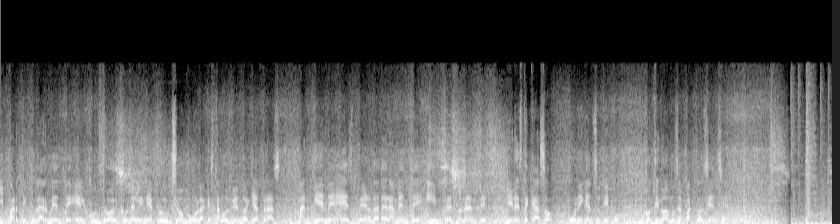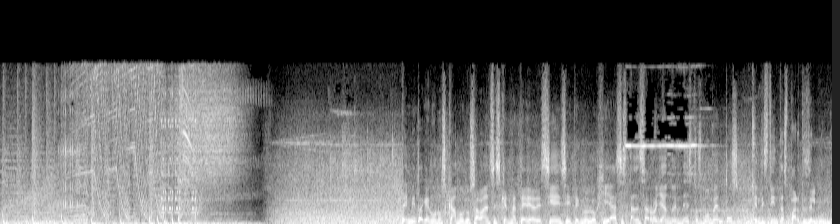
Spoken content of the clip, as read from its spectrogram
y particularmente el control que una línea de producción como la que estamos viendo aquí atrás mantiene es verdaderamente impresionante y en este caso única en su tipo. Continuamos en Factor Ciencia. Te invito a que conozcamos los avances que en materia de ciencia y tecnología se están desarrollando en estos momentos en distintas partes del mundo.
